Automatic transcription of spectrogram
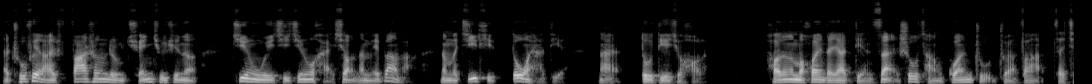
那除非来发生这种全球性的金融危机、金融海啸，那没办法，那么集体都往下跌，那都跌就好了。好的，那么欢迎大家点赞、收藏、关注、转发，再见。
